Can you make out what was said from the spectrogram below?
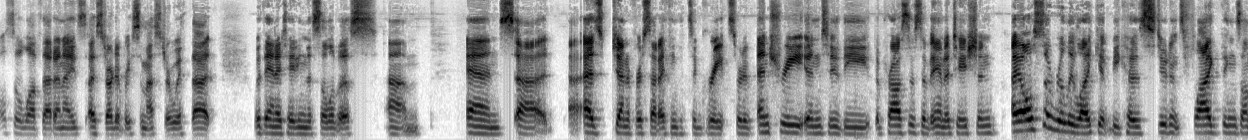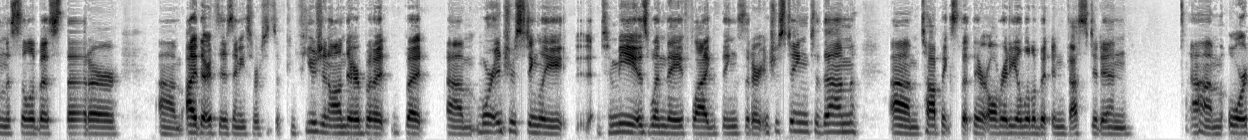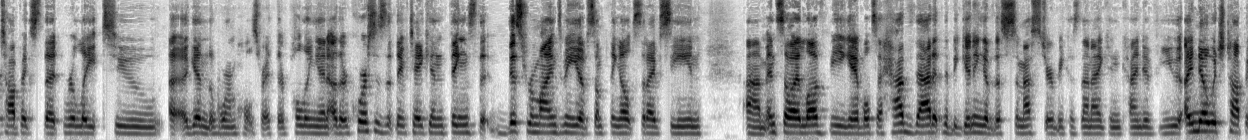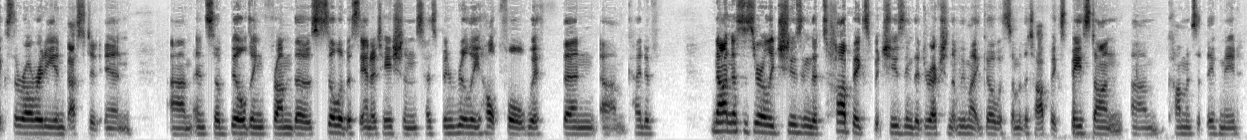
also love that, and I, I start every semester with that, with annotating the syllabus. Um, and uh, as Jennifer said, I think it's a great sort of entry into the, the process of annotation. I also really like it because students flag things on the syllabus that are um, either if there's any sources of confusion on there, but, but um, more interestingly to me is when they flag things that are interesting to them, um, topics that they're already a little bit invested in, um, or topics that relate to, uh, again, the wormholes, right? They're pulling in other courses that they've taken, things that this reminds me of something else that I've seen. Um, and so I love being able to have that at the beginning of the semester because then I can kind of view, I know which topics they're already invested in. Um, and so building from those syllabus annotations has been really helpful with then um, kind of not necessarily choosing the topics, but choosing the direction that we might go with some of the topics based on um, comments that they've made.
